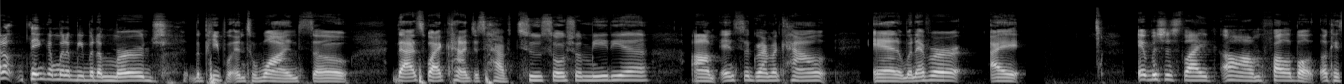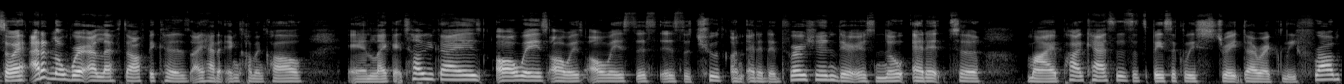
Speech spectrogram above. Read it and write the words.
don't think I'm going to be able to merge the people into one. So that's why I kind of just have two social media um, Instagram account. And whenever I, it was just like um, follow both. Okay, so I, I don't know where I left off because I had an incoming call. And like I tell you guys, always, always, always, this is the truth unedited version. There is no edit to my podcast is. It's basically straight directly from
